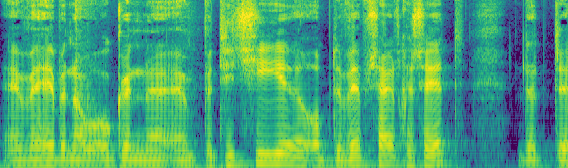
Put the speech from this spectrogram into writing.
En we hebben nou ook een, eh, een petitie eh, op de website gezet. Dat, eh,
